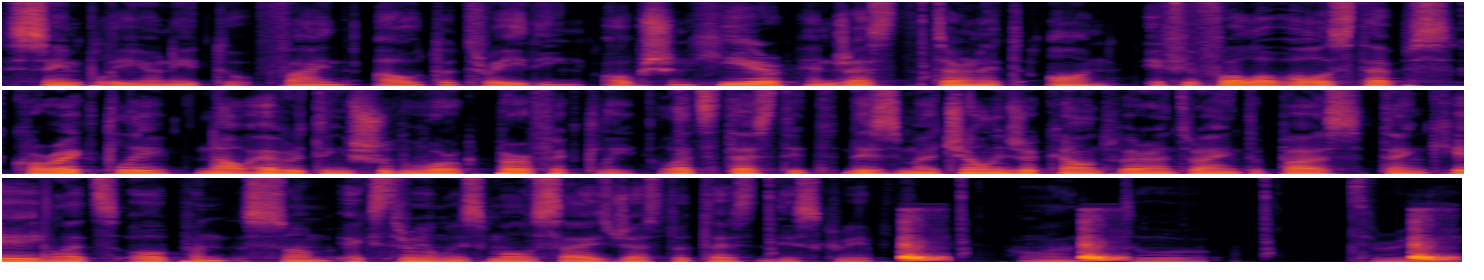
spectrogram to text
Simply you need to find auto trading option here and just turn it on. If you follow all steps correctly, now everything should work perfectly. Let's test it. This is my challenge account where I'm trying to pass 10k. Let's open some extremely small size just to test this script. One, two, three.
